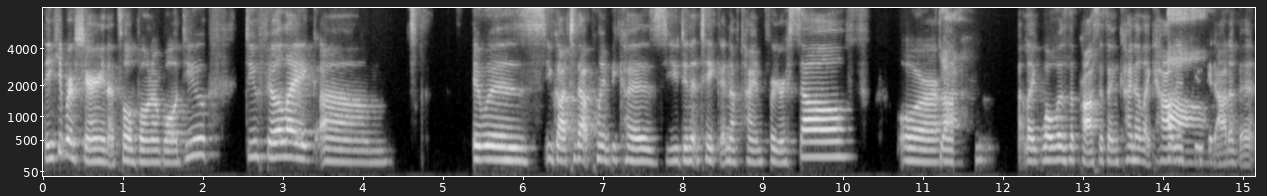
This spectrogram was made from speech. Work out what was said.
thank you for sharing that so vulnerable. Do you do you feel like um it was you got to that point because you didn't take enough time for yourself or um, like what was the process and kind of like how did you get Um, out of it?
